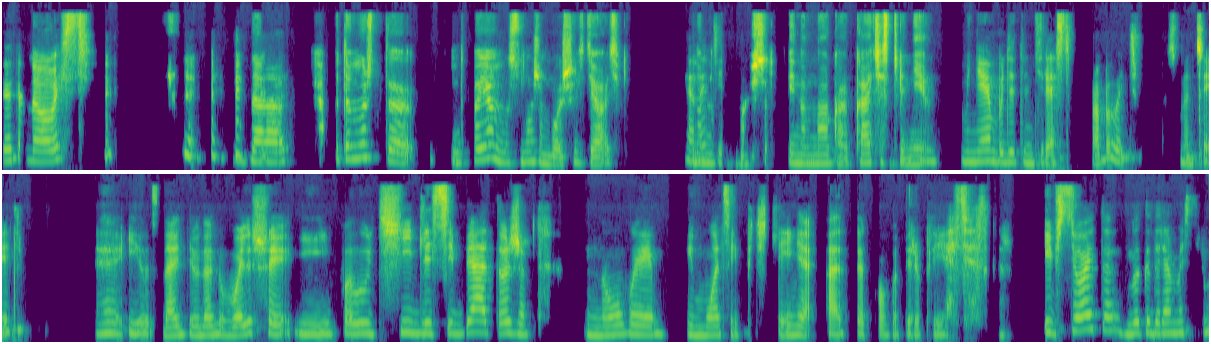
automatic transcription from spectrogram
Это новость. Да, потому что вдвоем мы сможем больше сделать. Я намного надеюсь. больше и намного качественнее. Мне будет интересно попробовать, посмотреть э, и узнать немного больше, и получить для себя тоже новые эмоции, впечатления от такого мероприятия, скажем. И все это благодаря мастер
